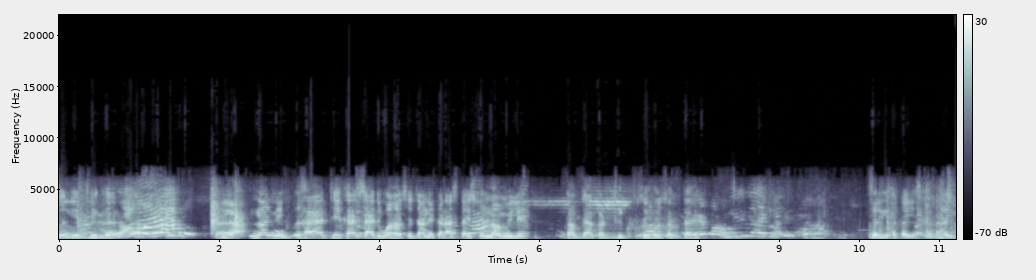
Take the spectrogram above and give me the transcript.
चलिए ठीक है। शायद नहीं नहीं है ठीक है शायद वहाँ से जाने का रास्ता इसको न मिले तब जाकर ठीक से हो सकता है। चलिए हटाइए हटाइए।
